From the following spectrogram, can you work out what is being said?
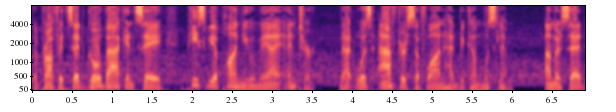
The Prophet said, Go back and say, Peace be upon you, may I enter? That was after Safwan had become Muslim. Amr said,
